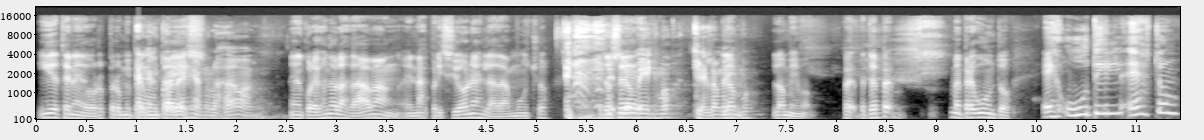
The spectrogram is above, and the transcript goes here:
y de tenedor. Pero mi En el pregunta colegio es. no las daban. En el colegio no las daban, en las prisiones las dan mucho. Entonces, lo mismo, que es lo lo- mismo. Lo, mismo. Me pregunto, ¿es útil esto?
